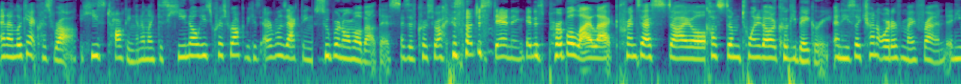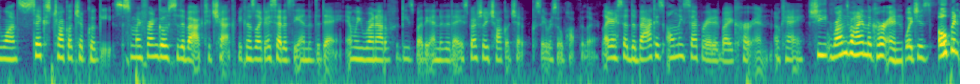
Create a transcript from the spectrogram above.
And I'm looking at Chris Rock. He's talking, and I'm like, does he know he's Chris Rock? Because everyone's acting super normal about this, as if Chris Rock is not just standing in this purple lilac princess style custom $20 cookie bakery. And he's like trying to order from my friend, and he wants six chocolate chip cookies. So my friend goes to the back to check because, like I said, it's the end of the day, and we run out of cookies by the end of the day, especially chocolate chip because they were so popular. Like I said, the back is only separated by a curtain. Okay, she runs behind the curtain, which is open,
